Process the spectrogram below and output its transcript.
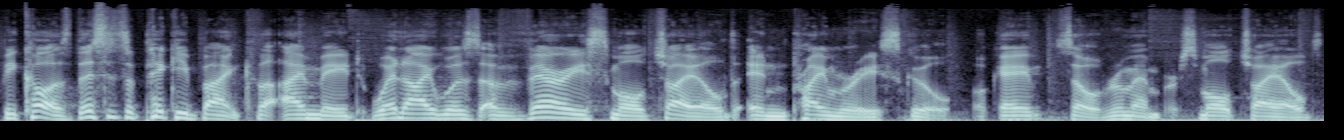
because this is a piggy bank that I made when I was a very small child in primary school. Okay, so remember, small child.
